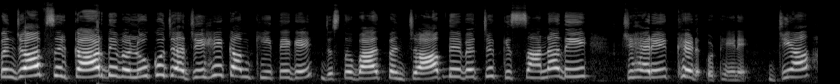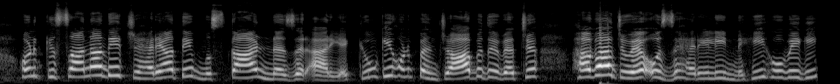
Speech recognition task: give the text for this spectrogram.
ਪੰਜਾਬ ਸਰਕਾਰ ਦੇ ਵੱਲੋਂ ਕੁਝ ਅਜਿਹੇ ਕੰਮ ਕੀਤੇ ਗਏ, ਜਿਸ ਤੋਂ ਬਾਅਦ ਪੰਜਾਬ ਦੇ ਵਿੱਚ ਕਿਸਾਨਾਂ ਦੇ ਚਿਹਰੇ ਖਿੜ ਉਠੇ ਨੇ। ਜੀ ਹਾਂ ਹੁਣ ਕਿਸਾਨਾਂ ਦੇ ਚਿਹਰਿਆਂ ਤੇ ਮੁਸਕਾਨ ਨਜ਼ਰ ਆ ਰਹੀ ਹੈ, ਕਿਉਂਕਿ ਹੁਣ ਪੰਜਾਬ ਦੇ ਵਿੱਚ ਹਵਾ ਜੋ ਹੈ ਉਹ ਜ਼ਹਿਰੀਲੀ ਨਹੀਂ ਹੋਵੇਗੀ।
